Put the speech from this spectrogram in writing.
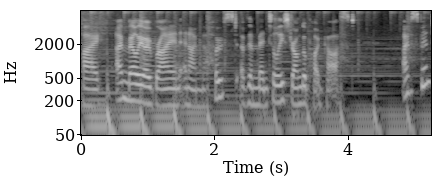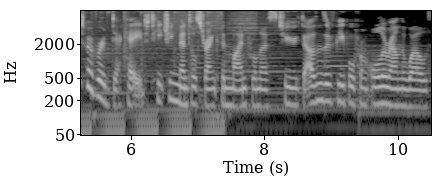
Hi, I'm Melli O'Brien, and I'm the host of the Mentally Stronger podcast. I've spent over a decade teaching mental strength and mindfulness to thousands of people from all around the world.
